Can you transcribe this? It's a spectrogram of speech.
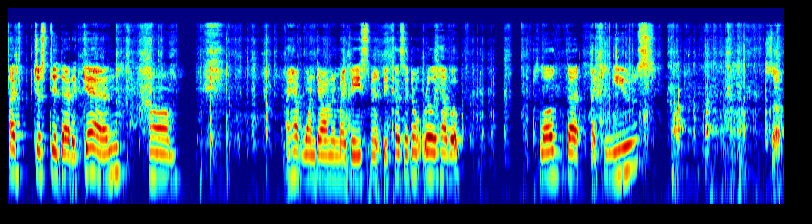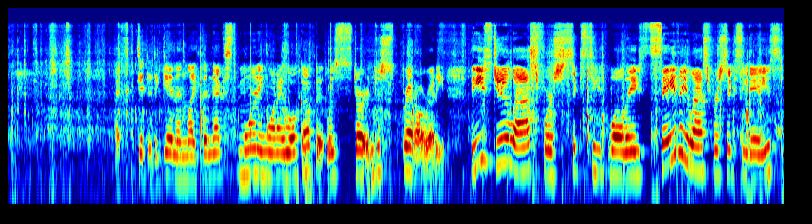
I just did that again. Um, I have one down in my basement because I don't really have a plug that I can use. So I did it again, and like the next morning when I woke up, it was starting to spread already. These do last for 60, well, they say they last for 60 days,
